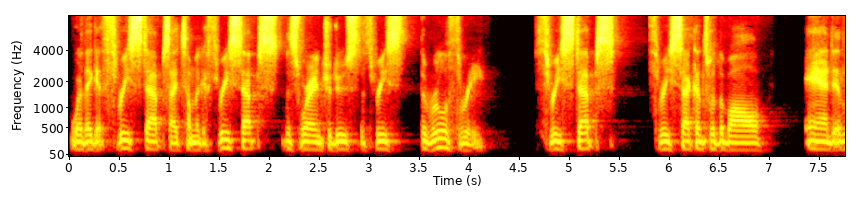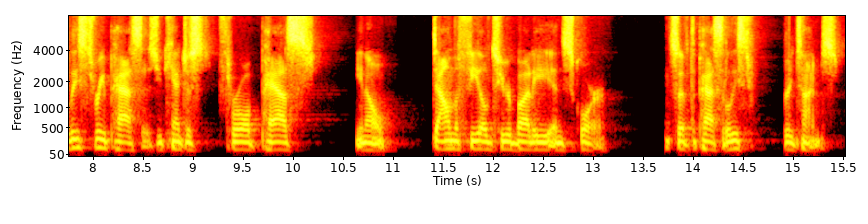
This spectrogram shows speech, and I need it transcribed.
where they get three steps. I tell them get three steps. This is where I introduce the three, the rule of three, three steps, three seconds with the ball, and at least three passes. You can't just throw a pass, you know, down the field to your buddy and score. So you have to pass at least three times.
